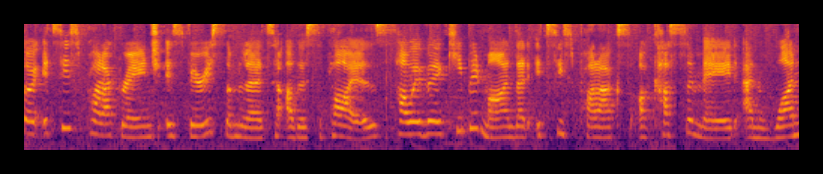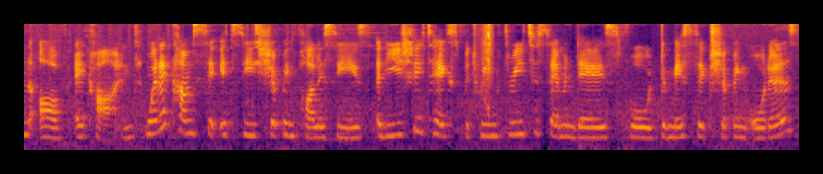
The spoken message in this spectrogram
So Etsy's product range is very similar to other suppliers. However, keep in mind that Etsy's products are custom made and one of a kind. When it comes to Etsy's shipping policies, it usually takes between 3 to 7 days for domestic shipping orders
